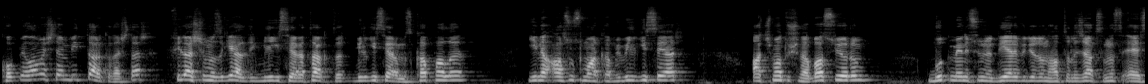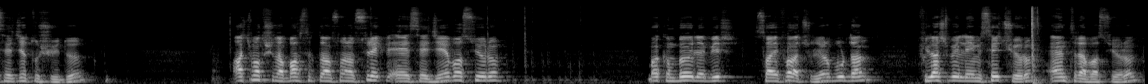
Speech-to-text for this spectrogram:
Kopyalama işlemi bitti arkadaşlar. Flash'ımızı geldik bilgisayara taktık. Bilgisayarımız kapalı. Yine Asus marka bir bilgisayar. Açma tuşuna basıyorum. Boot menüsünü diğer videodan hatırlayacaksınız. ESC tuşuydu. Açma tuşuna bastıktan sonra sürekli ESC'ye basıyorum. Bakın böyle bir sayfa açılıyor. Buradan flash belleğimi seçiyorum. Enter'a basıyorum.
